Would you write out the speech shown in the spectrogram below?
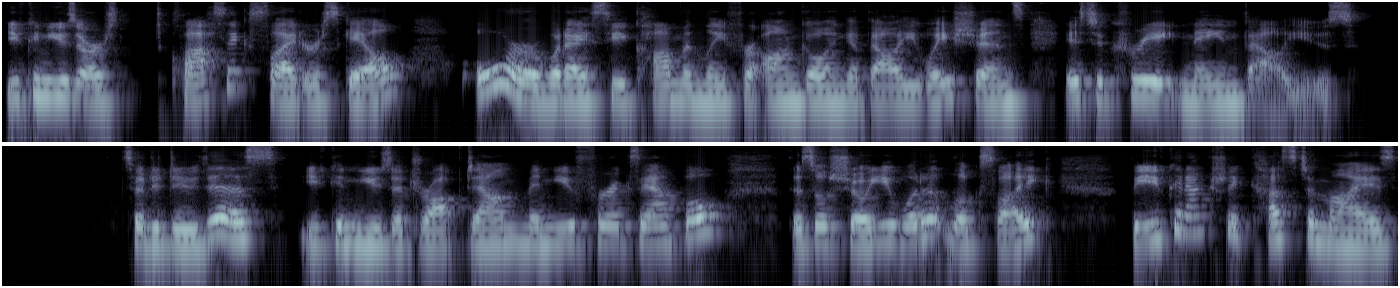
you can use our classic slider scale, or what I see commonly for ongoing evaluations is to create name values. So to do this, you can use a drop-down menu, for example. This will show you what it looks like, but you can actually customize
